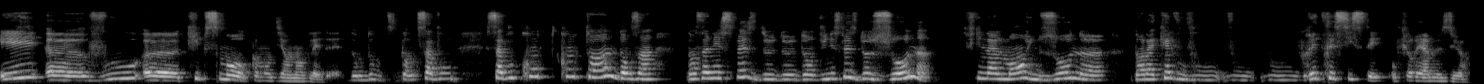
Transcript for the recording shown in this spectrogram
et euh, vous euh, keep small, comme on dit en anglais. Donc, donc, ça vous, ça vous cantonne dans, un, dans un espèce de, dans une espèce de zone, finalement, une zone dans laquelle vous vous, vous, vous rétrécissez au fur et à mesure.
